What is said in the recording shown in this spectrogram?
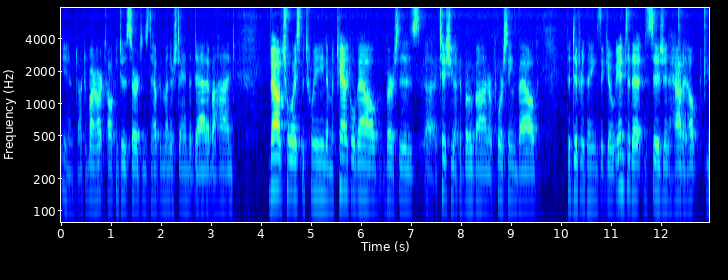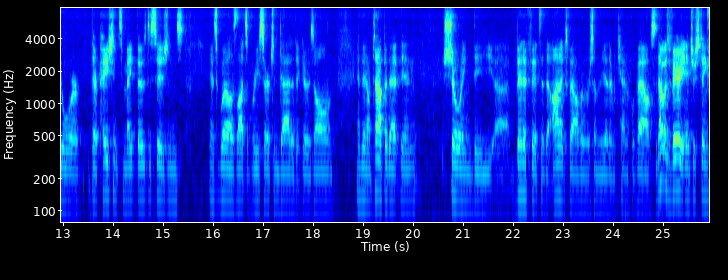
you know, Dr. Barnhart talking to the surgeons to help them understand the data behind valve choice between a mechanical valve versus uh, a tissue like a bovine or porcine valve the different things that go into that decision, how to help your their patients make those decisions, as well as lots of research and data that goes on. And then on top of that, then showing the uh, benefits of the On-X valve over some of the other mechanical valves. So that was very interesting.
